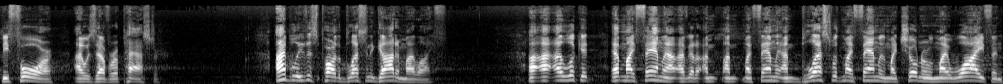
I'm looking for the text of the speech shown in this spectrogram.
before I was ever a pastor. I believe this is part of the blessing of God in my life. I, I look at, at my family. I've got, I'm, I'm, my family. I'm blessed with my family, with my children, with my wife, and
